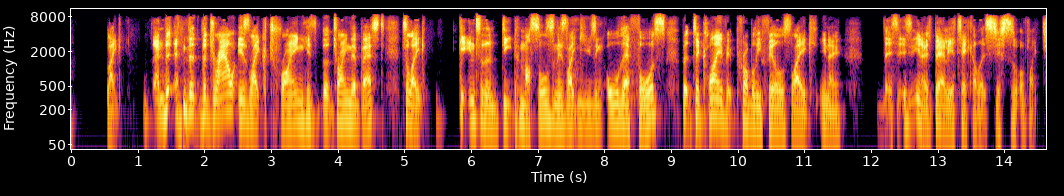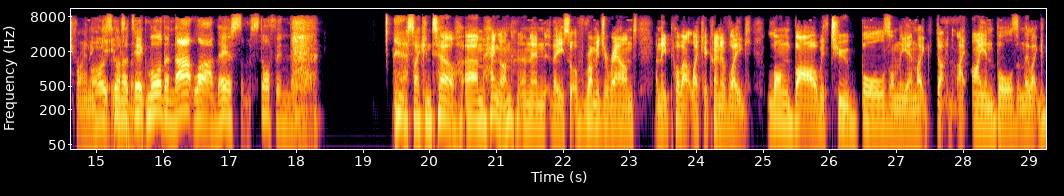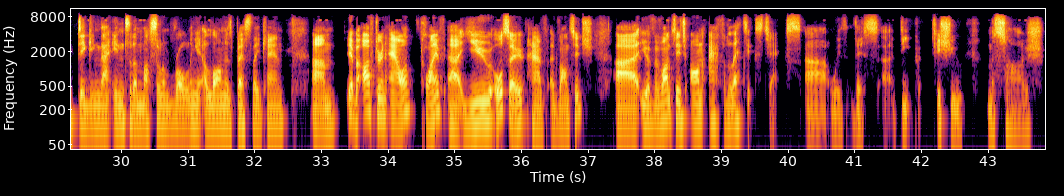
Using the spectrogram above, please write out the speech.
like, and the, and the the Drow is like trying his uh, trying their best to like get into the deep muscles and is like using all their force. But to Clive, it probably feels like you know. This is, you know, it's barely a tickle. It's just sort of like trying to. Oh, it's gonna them. take more than that, lad. There's some stuff in there. Yes, I can tell. Um, hang on. And then they sort of rummage around and they pull out like a kind of like long bar with two balls on the end, like like iron balls, and they're like digging that into the muscle and rolling it along as best they can. Um, yeah, but after an hour, Clive, uh, you also have advantage. Uh, you have advantage on athletics checks uh, with this uh, deep tissue massage.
